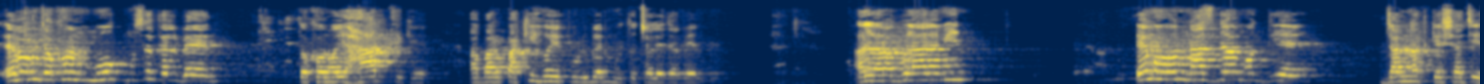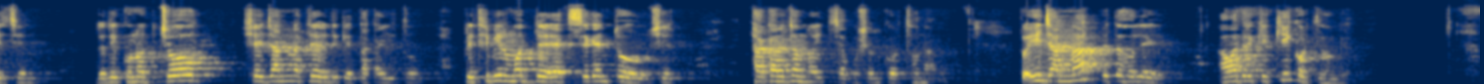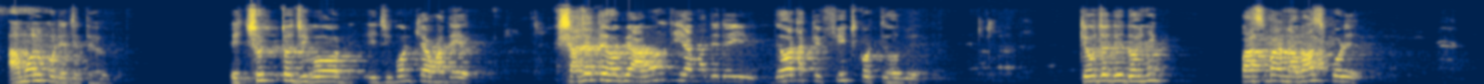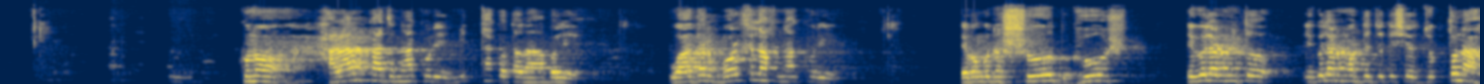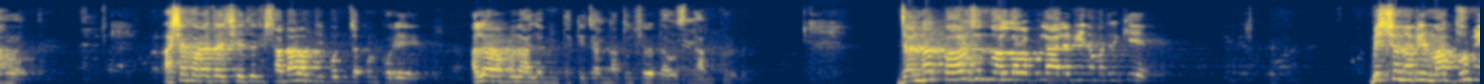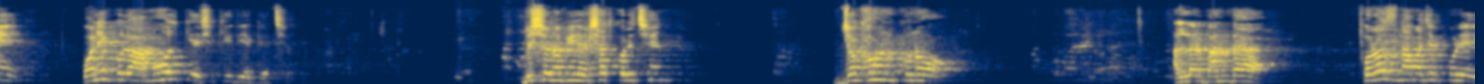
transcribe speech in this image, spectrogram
এবং যখন মুখ মুছে ফেলবেন, তখন ওই হাড় থেকে আবার পাখি হয়ে পূর্বের মতো চলে যাবেন। আল্লাহ রাব্বুল আলামিন এমন নাজনা মত দিয়ে জান্নাতকে সাজিয়েছেন। যদি কোনো চোখ সে জান্নাতের দিকে তাকাইতো, পৃথিবীর মধ্যে এক সেকেন্ডও সে থাকার জন্য ইচ্ছা পোষণ করতো না। তো এই জান্নাত পেতে হলে আমাদেরকে কি করতে হবে? আমল করে যেতে হবে। এই ছোট্ট জীবন, এই জীবনকে আমাদের সাজাতে হবে আমল দিয়ে আমাদের এই দেহটাকে ফিট করতে হবে। কেউ যদি দৈনিক পাঁচবার নামাজ পড়ে, কোনো হারাম কাজ না করে মিথ্যা কথা না বলে ওয়াদার বরখেলাফ না করে এবং কোনো সুদ, ঘুষ, এগুলার মতো, এগুলার মধ্যে যদি সে যুক্ত না হয়, আশা করা যায় সে যদি সাধারণ জীবন যাপন করে, আল্লাহ রাবুল আলমিন তাকে জান্নাতুল ফেরদাউস দান করবে জান্নাত পাওয়ার জন্য আল্লাহ রাবুল আলমিন আমাদেরকে বিশ্ব নবীর মাধ্যমে অনেকগুলো আমলকে শিখিয়ে দিয়ে গেছে বিশ্ব নবী এরশাদ করেছেন যখন কোন আল্লাহর বান্দা ফরজ নামাজের পরে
